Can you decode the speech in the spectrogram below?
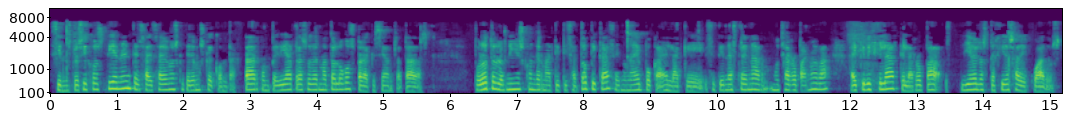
Si nuestros hijos tienen, sabemos que tenemos que contactar con pediatras o dermatólogos para que sean tratadas. Por otro, los niños con dermatitis atópicas, en una época en la que se tiende a estrenar mucha ropa nueva, hay que vigilar que la ropa lleve los tejidos adecuados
